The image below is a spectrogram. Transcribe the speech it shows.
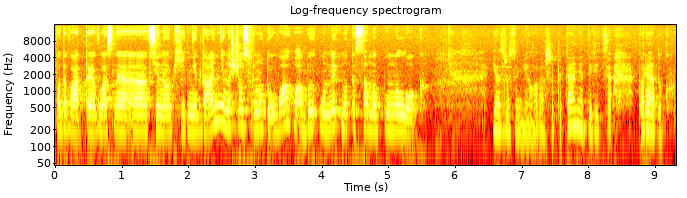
подавати власне е, всі необхідні дані, на що звернути увагу, аби уникнути саме помилок? Я зрозуміла ваше питання. Дивіться, порядок,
